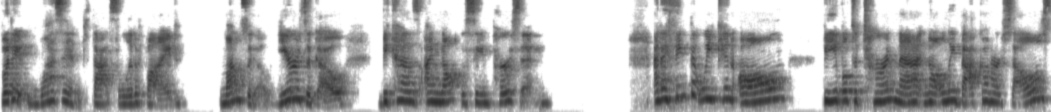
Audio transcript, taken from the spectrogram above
but it wasn't that solidified months ago, years ago, because I'm not the same person. And I think that we can all be able to turn that not only back on ourselves,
